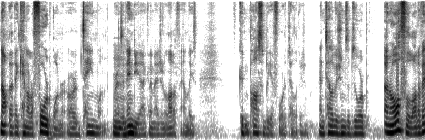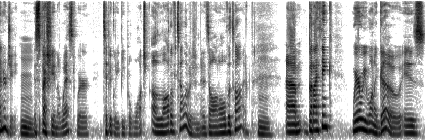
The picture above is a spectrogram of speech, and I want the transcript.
not that they cannot afford one or, or obtain one. Whereas Hmm. in India, I can imagine a lot of families couldn't possibly afford a television, and televisions absorb an awful lot of energy, Hmm. especially in the West, where typically people watch a lot of television. It's on all the time. Hmm. Um, but I think where we want to go is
